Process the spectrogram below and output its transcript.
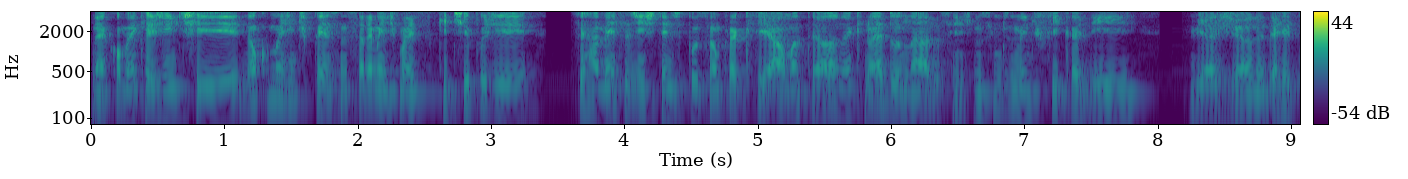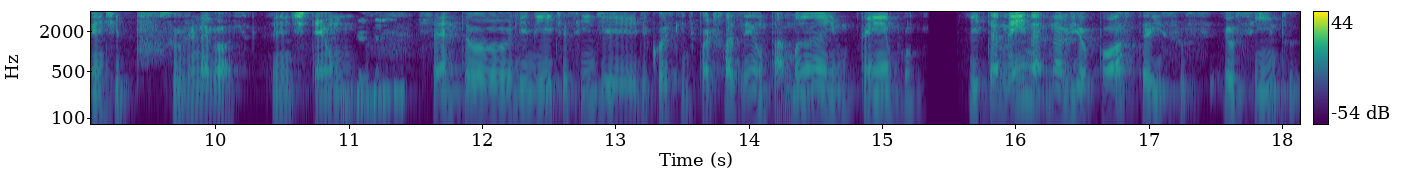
né? Como é que a gente... Não como a gente pensa necessariamente, mas que tipo de ferramentas a gente tem à disposição para criar uma tela, né? Que não é do nada, assim, a gente não simplesmente fica ali viajando e de repente puf, surge um negócio. A gente tem um certo limite, assim, de, de coisas que a gente pode fazer, um tamanho, um tempo. E também na, na via oposta, isso eu sinto,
